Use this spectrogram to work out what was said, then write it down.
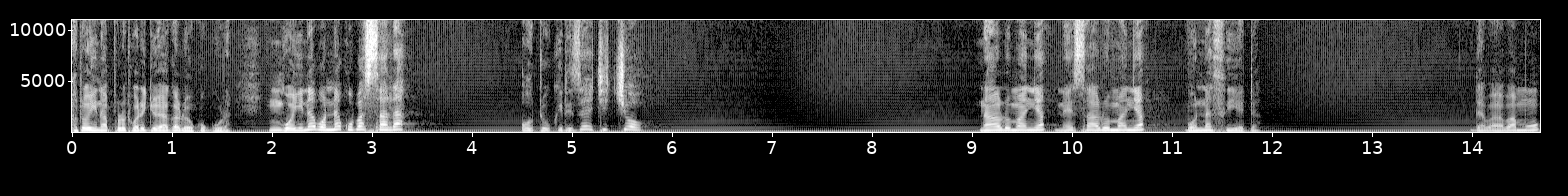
Ate olina poloti wali gy'oyagala okugula. Ng'olina bonna kubasala otuukirize ekikyo n'alumanya naye saalumanya bonna thiyeta ddaba abamu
